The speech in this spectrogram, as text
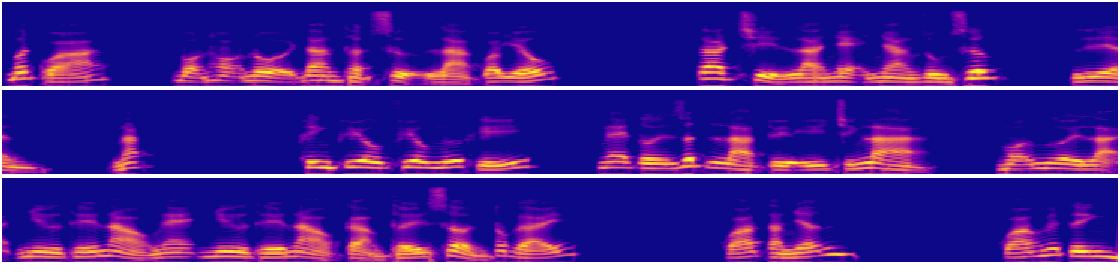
Bất quá, bọn họ nội đan thật sự là quá yếu. Ta chỉ là nhẹ nhàng dùng sức, liền, nắt. khinh phiêu phiêu ngữ khí, nghe tới rất là tùy ý chính là, mọi người lại như thế nào nghe như thế nào cảm thấy sởn tóc gáy. Quá tàn nhẫn, quá huyết tinh,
